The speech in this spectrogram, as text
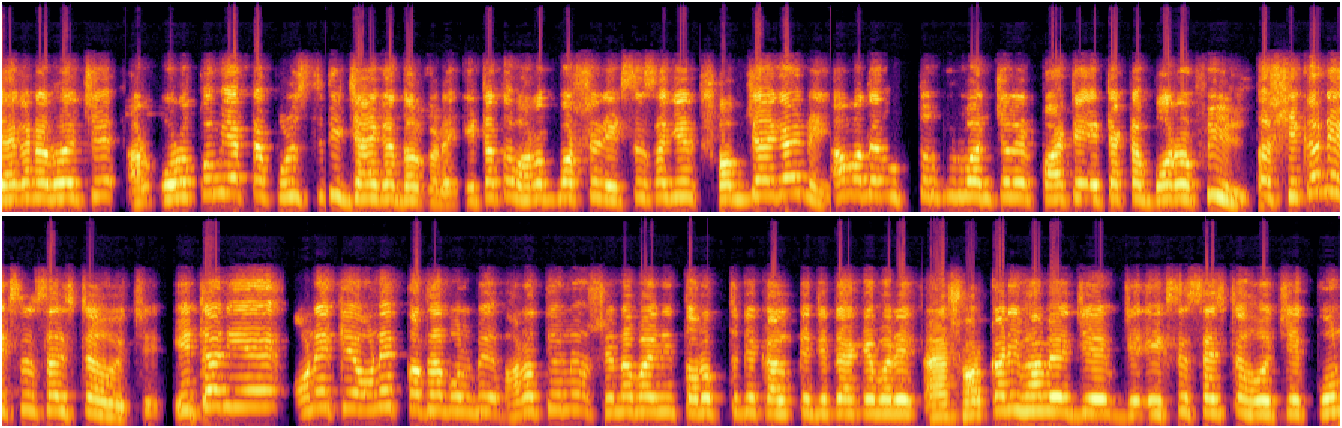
জায়গাটা রয়েছে, আর ওরকমই একটা পরিস্থিতির জায়গা দরকার। এটা তো ভারতবর্ষের এক্সারসাইজের সব জায়গায় নেই। আমাদের উত্তর পূর্বাঞ্চলের পার্টে এটা একটা বড় ফিল্ড তো সেখানে এক্সারসাইজটা হয়েছে। এটা নিয়ে অনেকে অনেক কথা বলবে। ভারতীয় সেনাবাহিনীর তরফ থেকে কালকে যেটা একেবারে সরকারি ভাবে যে যে এক্সারসাইজটা হয়েছে, কোন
